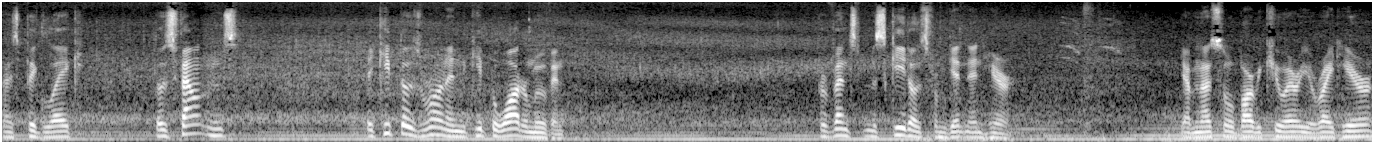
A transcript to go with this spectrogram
Nice big lake. Those fountains, they keep those running to keep the water moving. Prevents mosquitoes from getting in here. You have a nice little barbecue area right here.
